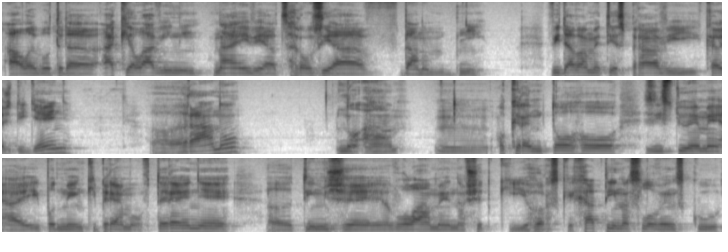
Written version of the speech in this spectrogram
alebo teda aké lavíny najviac hrozia v danom dni. Vydávame tie správy každý deň ráno, no a mm, okrem toho zistujeme aj podmienky priamo v teréne, e, tým, že voláme na všetky horské chaty na Slovensku, e,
